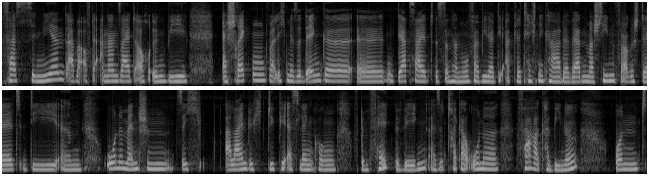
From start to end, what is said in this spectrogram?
faszinierend, aber auf der anderen Seite auch irgendwie erschreckend, weil ich mir so denke, äh, derzeit ist in Hannover wieder die Agritechnica, da werden Maschinen vorgestellt, die ähm, ohne Menschen sich allein durch GPS-Lenkung auf dem Feld bewegen, also Trecker ohne Fahrerkabine. Und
